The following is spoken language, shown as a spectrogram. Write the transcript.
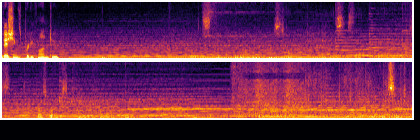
Fishing's pretty fun too. What's the ruins? Taka Pass is that way. Taka Pass where I just came from. That's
